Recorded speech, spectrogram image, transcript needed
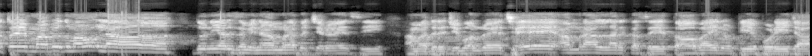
অতএব মাবুদ মাওলা, দুনিয়ার জমিনে আমরা বেঁচে রয়েছি, আমাদের জীবন রয়েছে, আমরা আল্লাহর কাছে তবাই লুটিয়ে পড়ি যা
